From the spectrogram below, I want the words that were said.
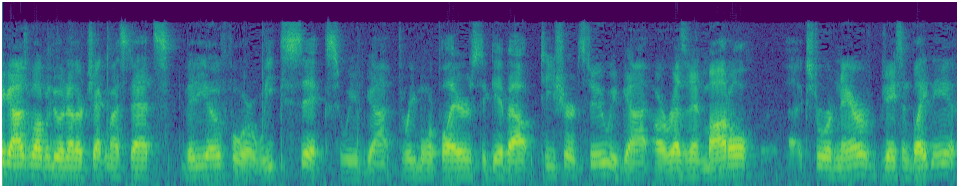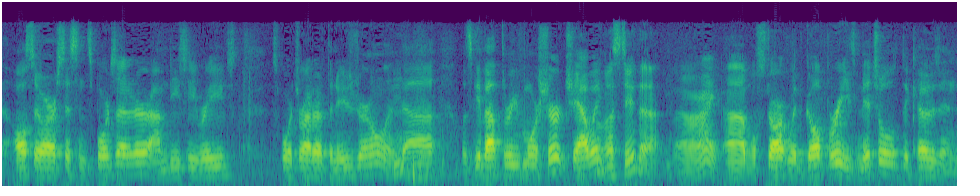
Hey guys, welcome to another Check My Stats video for week six. We've got three more players to give out t-shirts to. We've got our resident model uh, extraordinaire, Jason Blakeney, also our assistant sports editor. I'm DC Reeves, sports writer at the News Journal, and uh, let's give out three more shirts, shall we? Let's do that. All right, uh, we'll start with Gulf Breeze, Mitchell DeCozen.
